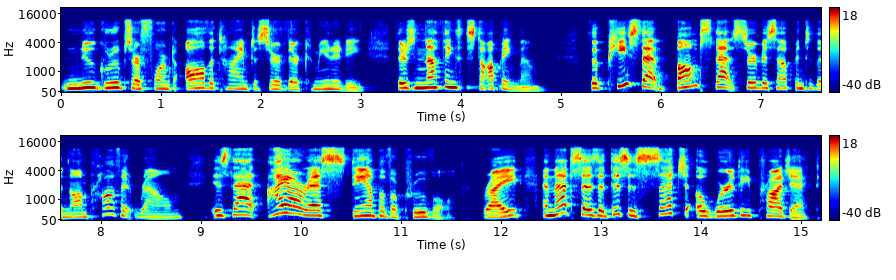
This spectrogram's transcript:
New groups are formed all the time to serve their community. There's nothing stopping them. The piece that bumps that service up into the nonprofit realm is that IRS stamp of approval right? And that says that this is such a worthy project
